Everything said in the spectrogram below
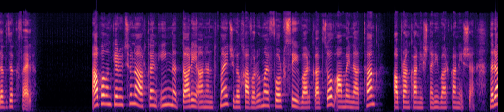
ձգձգվել։ Apple ընկերությունը արդեն 9 տարի անընդմեջ գլխավորում է Forbes-ի վարկածով ամենաթանկ ապրանքանիշների վարկանիշը։ Նրա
